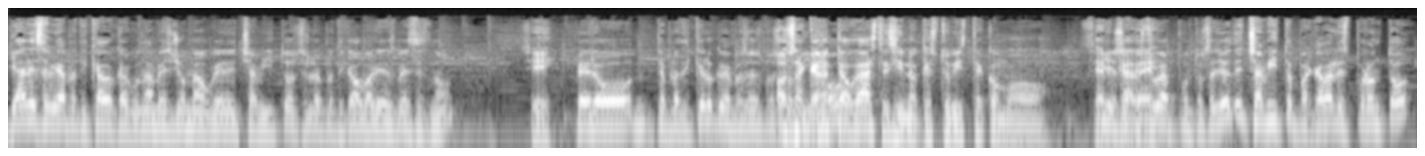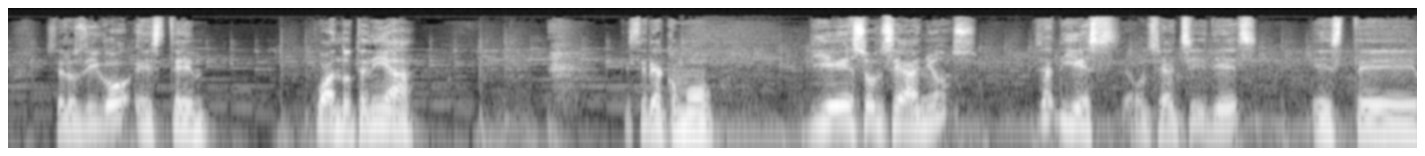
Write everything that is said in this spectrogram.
Ya les había platicado que alguna vez yo me ahogué de chavito, se lo he platicado varias veces, ¿no? Sí. Pero te platiqué lo que me pasó después O sea, que no te ahogaste, sino que estuviste como Sí, o cerca sea, que de... estuve a punto. O sea, yo de chavito, para acabarles pronto, se los digo, este, cuando tenía, que sería como 10, 11 años, o sea, 10, 11 años, sí, 10, este,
